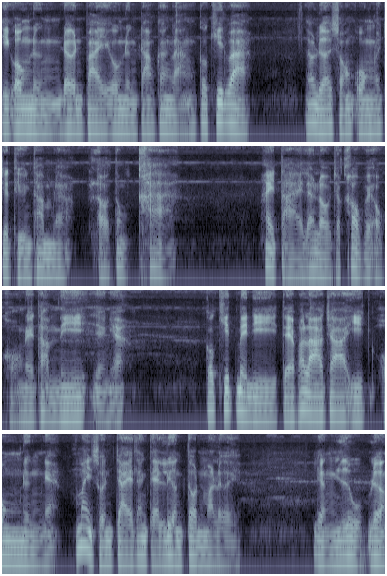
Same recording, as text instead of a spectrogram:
อีกองค์หนึ่งเดินไปองค์หนึ่งตามข้างหลัง ก็คิดว่า แล้วเหลือสององค์แล้วจะถึงถ้ำแล้ว เราต้องฆ่า ให้ตายแล้วเราจะเข้าไปเอาของในถ้ำนี้อย่างเงี้ย ก็คิดไม่ดี แต่พระราชาอีกองค์หนึ่งเนี่ย ไม่สนใจตั้งแต่เรื่องต้นมาเลย เรื่องรูปเรื่อง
